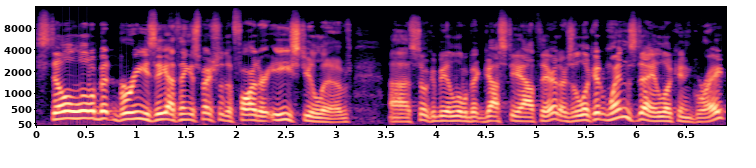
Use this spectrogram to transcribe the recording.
still a little bit breezy. I think especially the farther east you live. Uh, still could be a little bit gusty out there. There's a look at Wednesday looking great.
